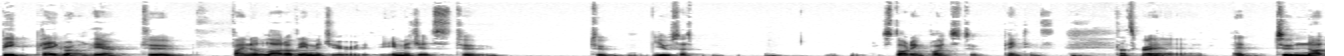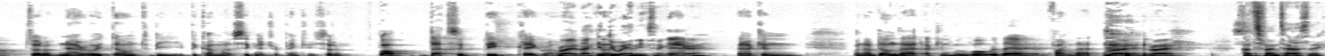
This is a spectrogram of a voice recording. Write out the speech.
big playground here to find a lot of imagery, images to to use as starting points to paintings. That's great. Uh, and to not sort of narrow it down to be become a signature painting. Sort of wow, that's a big playground. Right, I can That- do anything yeah, here. and I can. When I've done that, I can move over there and find that. right, right. That's fantastic.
